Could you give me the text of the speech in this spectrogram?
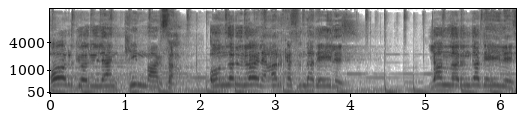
hor görülen kim varsa onların öyle arkasında değiliz. Yanlarında değiliz.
